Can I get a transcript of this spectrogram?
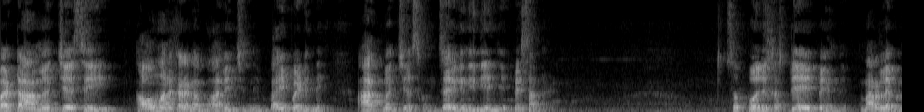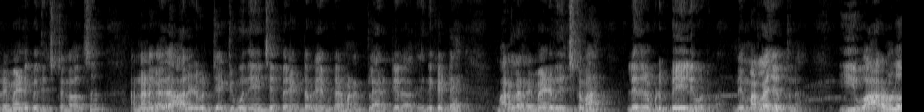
బట్ ఆమె వచ్చేసి అవమానకరంగా భావించింది భయపడింది. ఆత్మహత్య చేసుకుంది. జరిగింది ఇది అని చెప్పేసి అన్నాడు. సో పోలీస్ కస్టడీ అయిపోయింది. మరలా రిమాండ్కి విధించడం కావచ్చు. అన్నాను కదా ఆల్రెడీ జడ్జి ముందు ఏం చెప్పారంటే రేపు కానీ మనకు క్లారిటీ రాదు. ఎందుకంటే మరలా రిమాండ్ విధించడమా లేదన్నప్పుడు బెయిల్ ఇవ్వటమా నేను మరలా చెప్తున్నా. ఈ వారంలో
